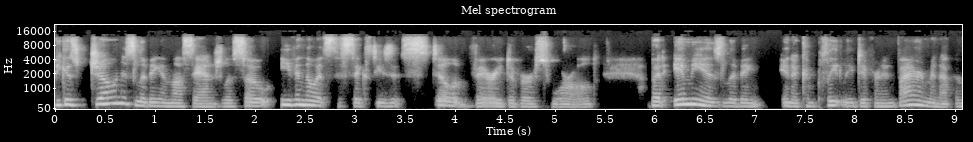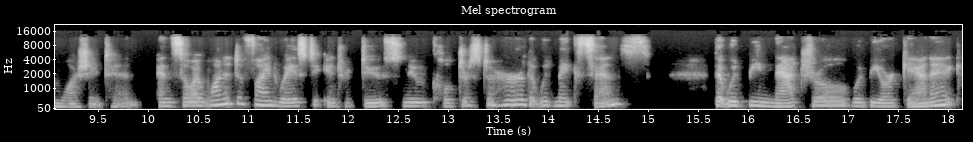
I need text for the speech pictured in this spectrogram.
because Joan is living in Los Angeles. So even though it's the 60s, it's still a very diverse world. But Emmy is living in a completely different environment up in Washington. And so I wanted to find ways to introduce new cultures to her that would make sense, that would be natural, would be organic,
